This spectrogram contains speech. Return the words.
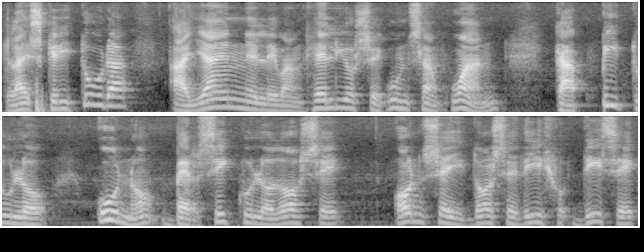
La escritura, allá en el Evangelio según San Juan, capítulo 1, versículo 12 11 y 12 dijo, dice,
